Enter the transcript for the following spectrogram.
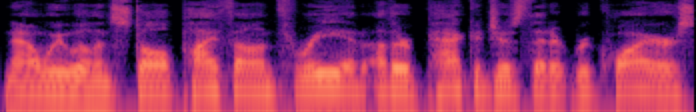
Now we will install Python 3 and other packages that it requires.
